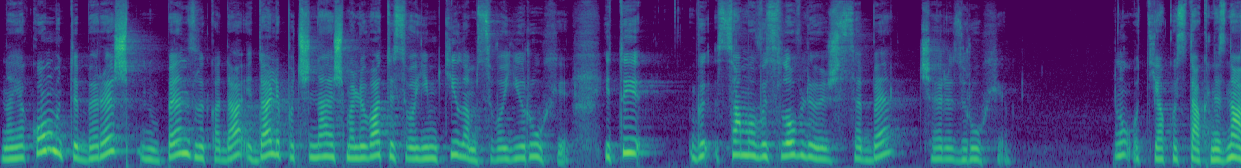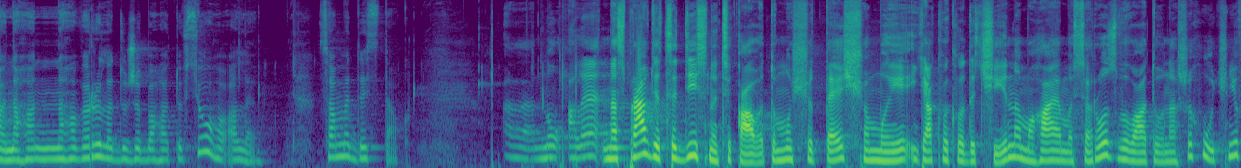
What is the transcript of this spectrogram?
на якому ти береш ну, пензлика да, і далі починаєш малювати своїм тілом свої рухи. І ти самовисловлюєш себе через рухи. Ну, от якось так, не знаю, наговорила дуже багато всього, але саме десь так. Е, Ну, але насправді це дійсно цікаво, тому що те, що ми, як викладачі, намагаємося розвивати у наших учнів,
